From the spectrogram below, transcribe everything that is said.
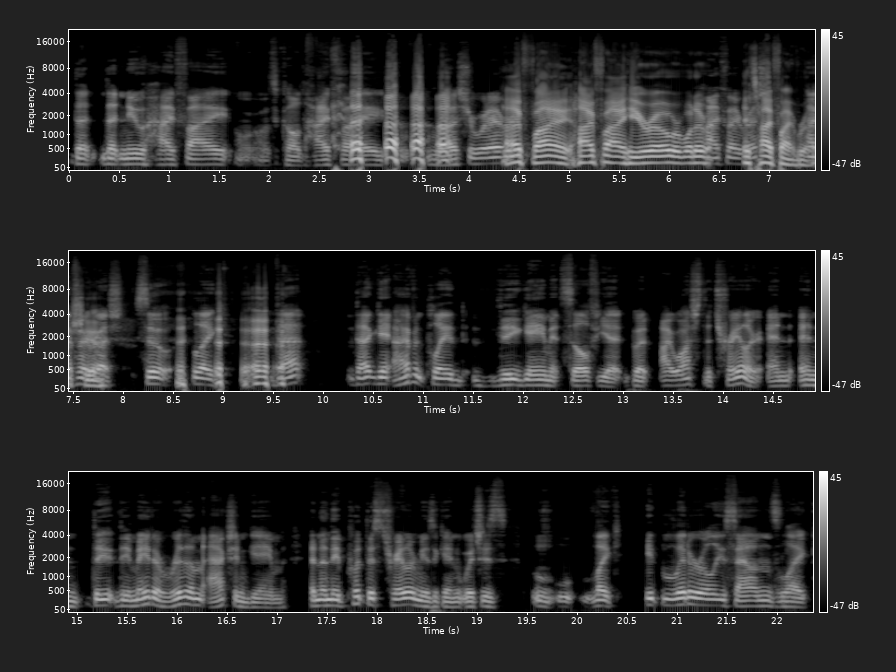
that that new hi-fi what's it called hi-fi rush or whatever? Hi-Fi Hi-Fi Hero or whatever. Hi-Fi It's Rush? Hi-Fi Rush, Hi-Fi yeah. Rush. So like that that game I haven't played the game itself yet, but I watched the trailer and and they they made a rhythm action game and then they put this trailer music in which is l- like it literally sounds like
